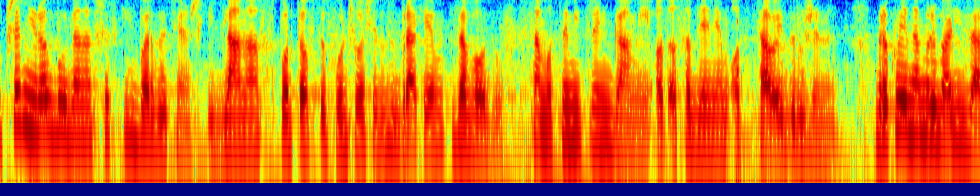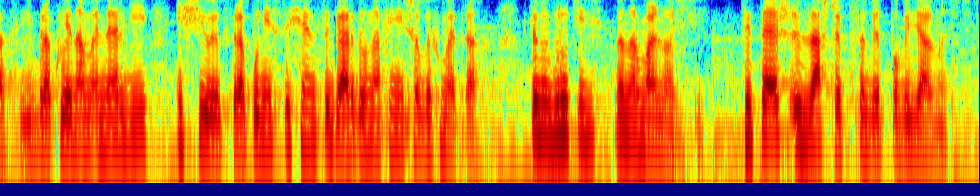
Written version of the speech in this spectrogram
Poprzedni rok był dla nas wszystkich bardzo ciężki. Dla nas, sportowców, łączyło się to z brakiem zawodów, z samotnymi treningami, odosobnieniem od całej drużyny. Brakuje nam rywalizacji, brakuje nam energii i siły, która płynie z tysięcy gardeł na finiszowych metrach. Chcemy wrócić do normalności. Ty też zaszczep w sobie odpowiedzialność.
